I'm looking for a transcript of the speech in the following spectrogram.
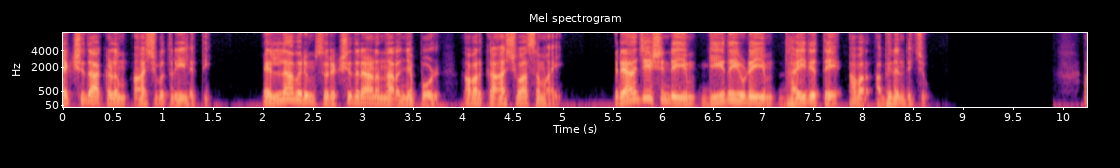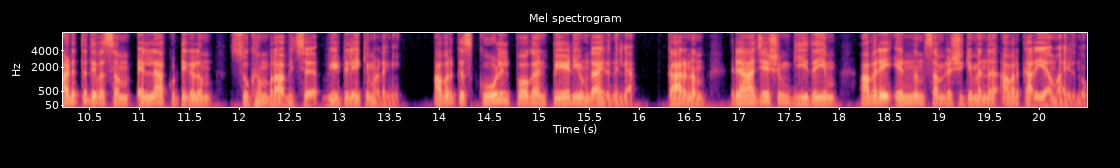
രക്ഷിതാക്കളും ആശുപത്രിയിലെത്തി. എല്ലാവരും സുരക്ഷിതരാണെന്നറിഞ്ഞപ്പോൾ അവർക്ക് ആശ്വാസമായി. രാജേഷിന്റെയും ഗീതയുടെയും ധൈര്യത്തെ അവർ അഭിനന്ദിച്ചു. അടുത്ത ദിവസം എല്ലാ കുട്ടികളും സുഖം പ്രാപിച്ച് വീട്ടിലേക്ക് മടങ്ങി. അവർക്ക് സ്കൂളിൽ പോകാൻ പേടിയുണ്ടായിരുന്നില്ല. കാരണം രാജേഷും ഗീതയും അവരെ എന്നും സംരക്ഷിക്കുമെന്ന് അവർക്കറിയാമായിരുന്നു.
